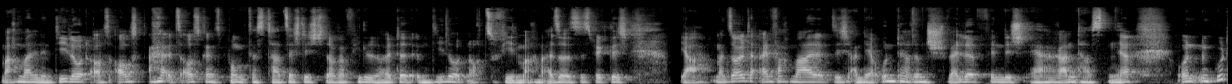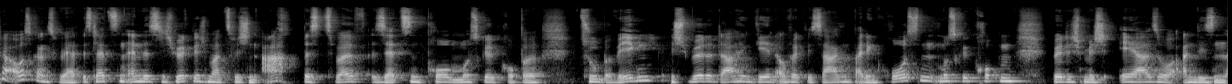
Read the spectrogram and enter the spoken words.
mach mal einen Deload aus, aus, als Ausgangspunkt, dass tatsächlich sogar viele Leute im Deload noch zu viel machen. Also es ist wirklich, ja, man sollte einfach mal sich an der unteren Schwelle, finde ich, herantasten, ja. Und ein guter Ausgangswert ist letzten Endes, sich wirklich mal zwischen acht bis zwölf Sätzen pro Muskelgruppe zu bewegen. Ich würde dahingehend auch wirklich sagen, bei den großen Muskelgruppen würde ich mich eher so an diesen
